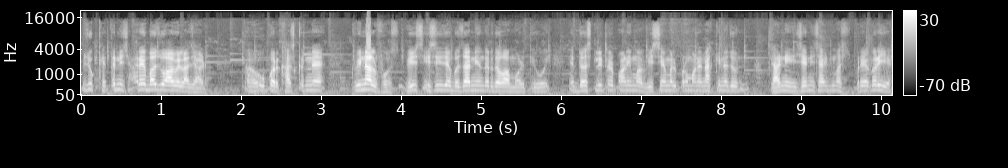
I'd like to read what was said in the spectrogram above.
બીજું ખેતરની ચારે બાજુ આવેલા ઝાડ ઉપર ખાસ કરીને ક્વિનાલ ફોસ, વીસ ઈસી જે બજારની અંદર દવા મળતી હોય, એ દસ લીટર પાણીમાં વીસ એમએલ પ્રમાણે નાખીને જો ઝાડની નીચેની સાઈડમાં સ્પ્રે કરીએ,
